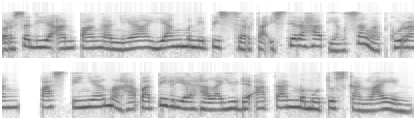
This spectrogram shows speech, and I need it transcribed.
persediaan pangannya yang menipis serta istirahat yang sangat kurang, pastinya Mahapati Halayuda akan memutuskan lain.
